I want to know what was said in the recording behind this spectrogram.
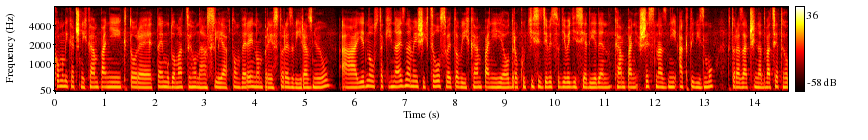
komunikačných kampaní, ktoré tému domáceho násilia v tom verejnom priestore zvýrazňujú. A jednou z takých najznámejších celosvetových kampaní je od roku 1991 kampaň 16 dní aktivizmu, ktorá začína 25.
